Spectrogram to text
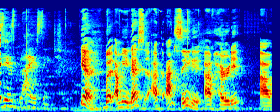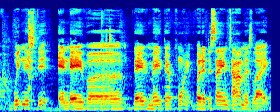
exists, but I ain't seen shit. yeah, but I mean that's I've I've seen it, I've heard it, I've witnessed it, and they've uh, they've made their point. But at the same time, it's like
